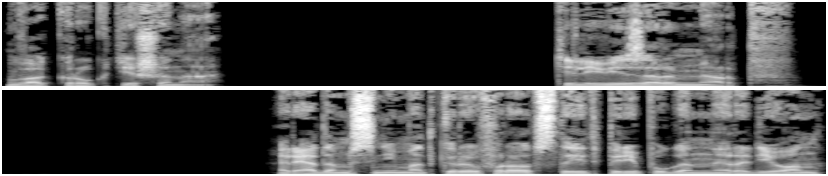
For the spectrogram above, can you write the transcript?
Вокруг тишина. Телевизор мертв. Рядом с ним, открыв рот, стоит перепуганный Родион,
